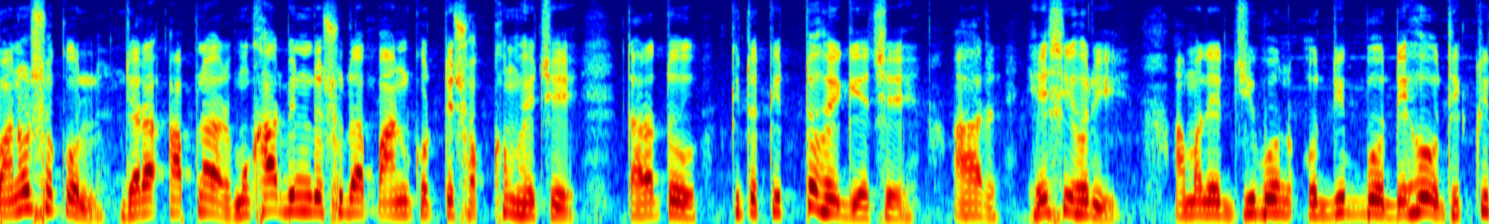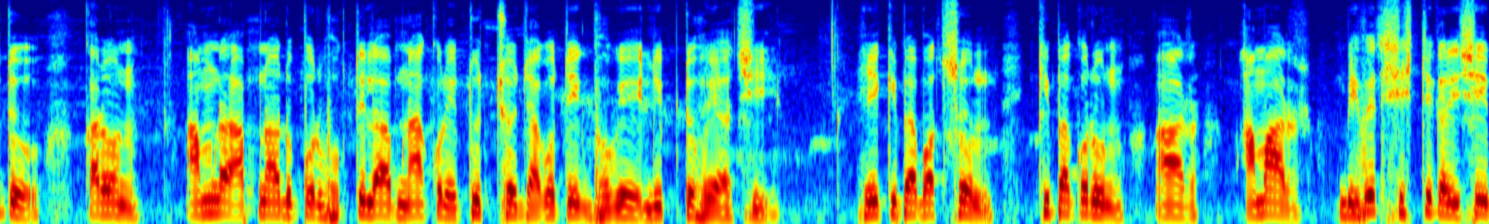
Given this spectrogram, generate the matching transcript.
বানর সকল যারা আপনার মুখারবিন্দ সুধা পান করতে সক্ষম হয়েছে, তারা তো কৃতকৃত্য হয়ে গিয়েছে। আর হে শ্রীহরি আমাদের জীবন ও দিব্য দেহ ধিকৃত, কারণ আমরা আপনার উপর ভক্তিলাভ না করে তুচ্ছ জাগতিক ভোগে লিপ্ত হয়ে আছি। হে কৃপা বৎসল, কৃপা করুন, আর আমার বিভেদ সৃষ্টিকারী সেই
